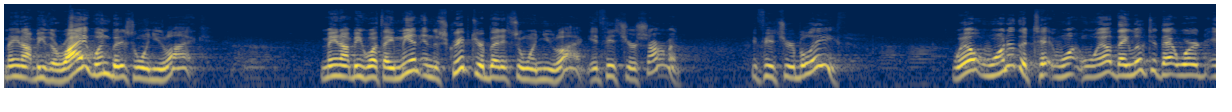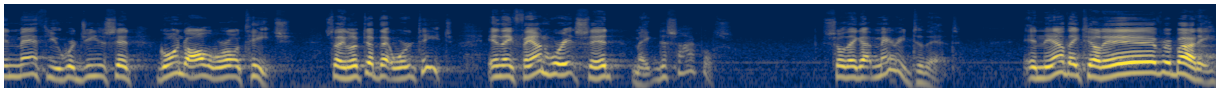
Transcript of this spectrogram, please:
May not be the right one, but it's the one you like. It May not be what they meant in the scripture, but it's the one you like. It fits your sermon, it fits your belief. Well, one of the te- one, well, they looked at that word in Matthew where Jesus said, "Go into all the world and teach." So they looked up that word "teach," and they found where it said, "Make disciples." So they got married to that, and now they tell everybody.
